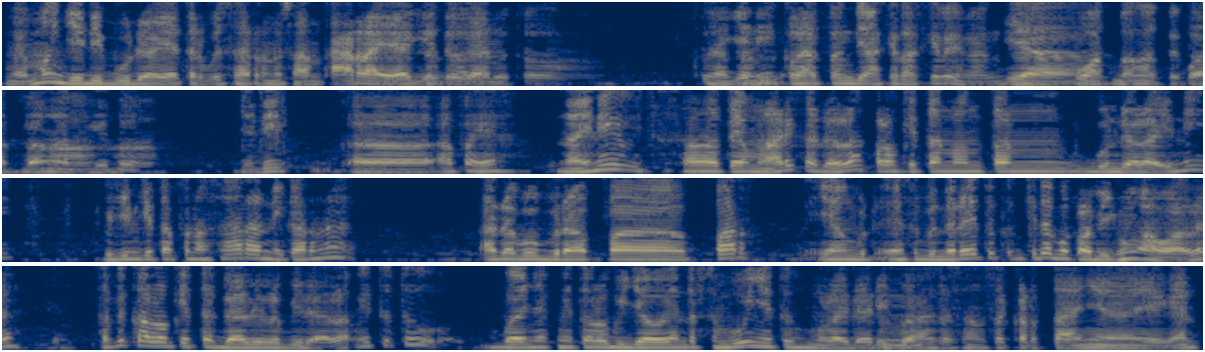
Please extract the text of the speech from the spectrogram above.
memang jadi budaya terbesar Nusantara ya Bisa gitu tahu, kan. betul. Nah, kelihatan jadi- kelihatan di akhir-akhirnya kan Iya. kuat banget itu Kuat banget Ah, gitu. Jadi eh, apa ya? Nah ini salah satu yang menarik adalah kalau kita nonton Gundala ini bikin kita penasaran nih karena ada beberapa part yang, yang sebenarnya itu kita bakal bingung awalnya. Tapi kalau kita gali lebih dalam itu tuh banyak mitologi Jawa yang tersembunyi tuh mulai dari Hmm. bahasa Sanskertanya ya kan.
